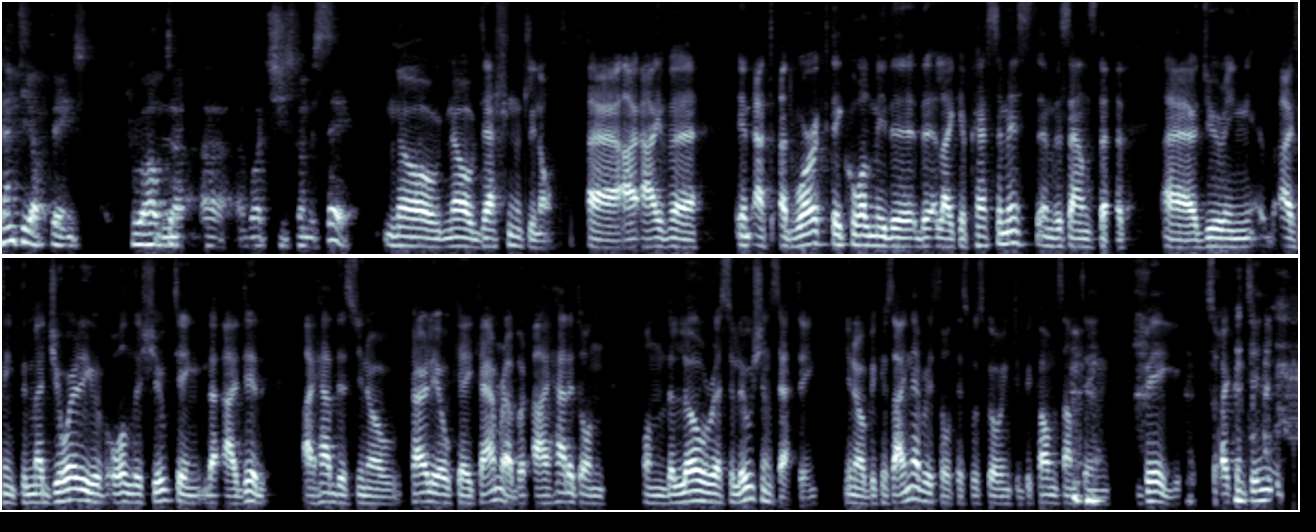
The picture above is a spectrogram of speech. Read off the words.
plenty of things throughout mm. uh, uh, what she's going to say. No, no, definitely not. Uh, I, have uh, in, at at work they call me the, the like a pessimist in the sense that uh, during I think the majority of all the shooting that I did, I had this you know fairly okay camera, but I had it on on the low resolution setting, you know, because I never thought this was going to become something big. So I continued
